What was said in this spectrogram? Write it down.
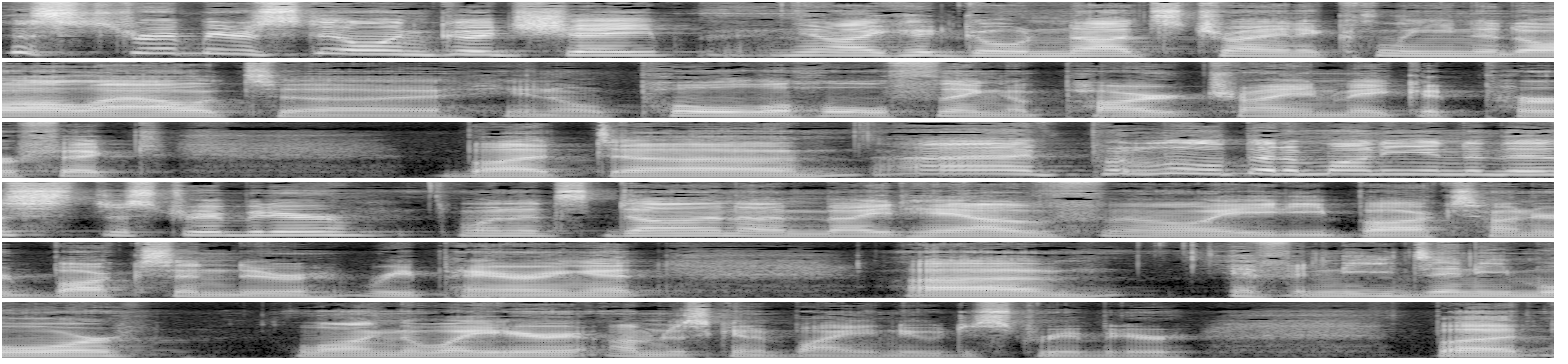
the distributor's still in good shape. You know, I could go nuts trying to clean it all out, uh, you know, pull the whole thing apart, try and make it perfect. But uh, I put a little bit of money into this distributor. When it's done, I might have oh, 80 bucks, 100 bucks into repairing it. Uh, if it needs any more along the way here, I'm just going to buy a new distributor. But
